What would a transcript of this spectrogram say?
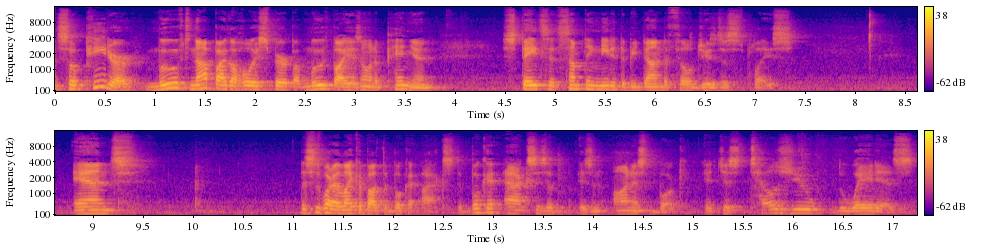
And so Peter, moved not by the Holy Spirit, but moved by his own opinion, states that something needed to be done to fill Jesus' place. And this is what I like about the book of Acts. The book of Acts is, a, is an honest book, it just tells you the way it is.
